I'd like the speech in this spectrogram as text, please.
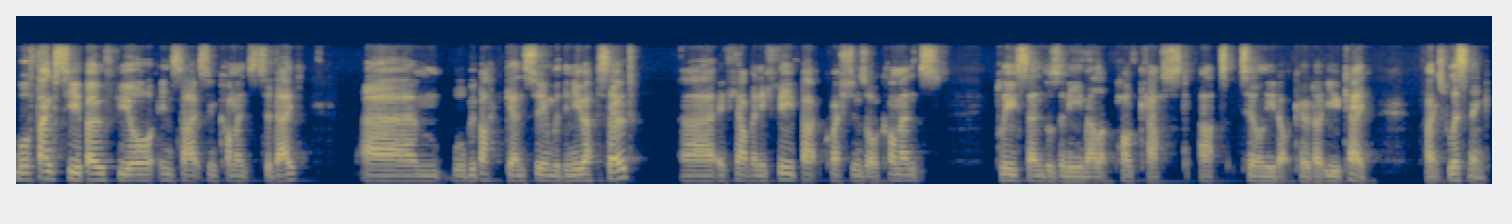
Well, thanks to you both for your insights and comments today. Um, we'll be back again soon with a new episode. Uh, if you have any feedback, questions, or comments, please send us an email at podcast at tilney.co.uk. Thanks for listening.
